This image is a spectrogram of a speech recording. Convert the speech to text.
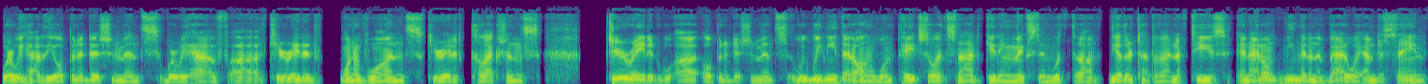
where we have the open edition mints, where we have uh, curated one of ones, curated collections, curated uh, open edition mints. We we need that all in one page, so it's not getting mixed in with um, the other type of NFTs. And I don't mean that in a bad way. I'm just saying.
